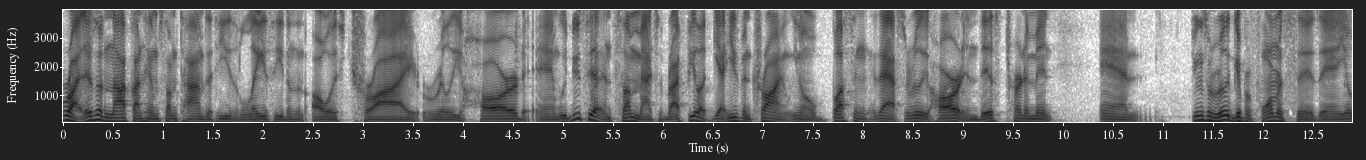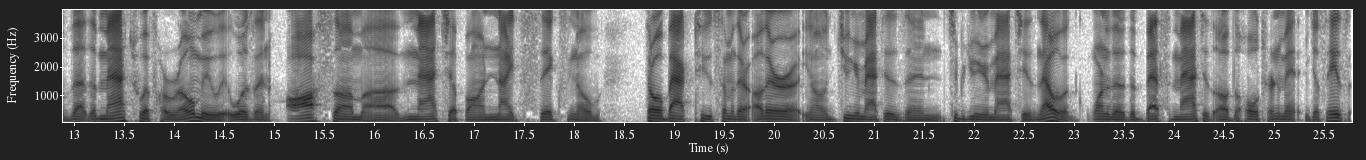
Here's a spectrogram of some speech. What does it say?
Right. There's a knock on him sometimes that he's lazy, doesn't always try really hard. And we do see that in some matches, but I feel like, yeah, he's been trying, you know, busting his ass really hard in this tournament and doing some really good performances. And, you know, the, the match with Hiromu, it was an awesome uh, matchup on night six, you know, throw back to some of their other, you know, junior matches and super junior matches. And that was like one of the, the best matches of the whole tournament. Just his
